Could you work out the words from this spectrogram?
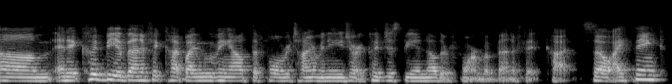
Um, and it could be a benefit cut by moving out the full retirement age, or it could just be another form of benefit cut. So I think,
